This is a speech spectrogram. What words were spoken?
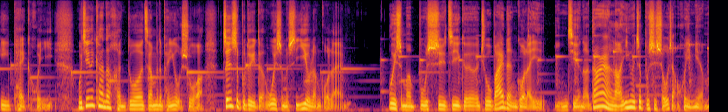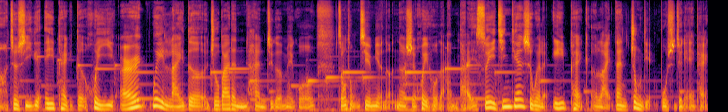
APEC 会议。我今天看到很多咱们的朋友说，真是不对等，为什么是耶伦过来？为什么不是这个 Joe Biden 过来迎接呢？当然了，因为这不是首长会面嘛，这是一个 APEC 的会议，而未来的 Joe Biden 和这个美国总统见面呢，那是会后的安排。所以今天是为了 APEC 而来，但重点不是这个 APEC，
